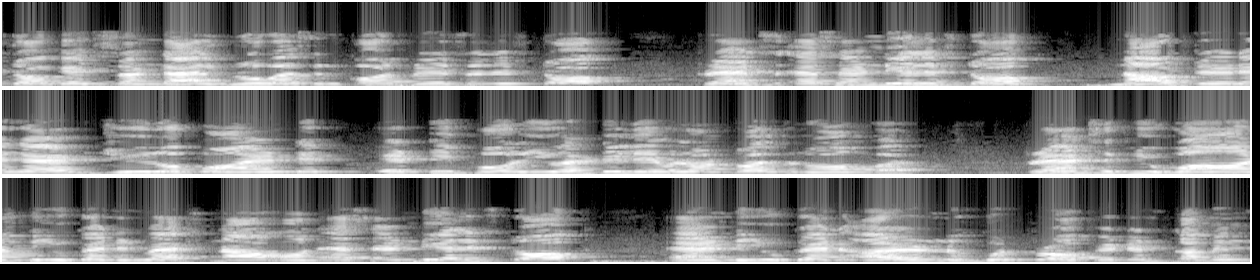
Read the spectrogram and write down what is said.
stock is Sundial Growers Incorporation stock. Friends, SNDL stock now trading at 0.84 USD level on 12th November. Friends, if you want, you can invest now on SNDL stock and you can earn good profit in coming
